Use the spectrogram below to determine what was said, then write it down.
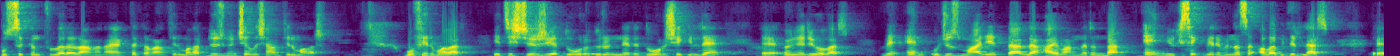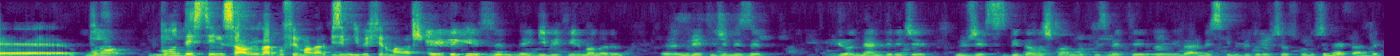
bu sıkıntılara rağmen ayakta kalan firmalar düzgün çalışan firmalar. Bu firmalar yetiştiriciye doğru ürünleri doğru şekilde e, öneriyorlar ve en ucuz maliyetlerle hayvanlarından en yüksek verimi nasıl alabilirler? E, bunu bunun desteğini sağlıyorlar bu firmalar, bizim gibi firmalar. E, peki sizin e, gibi firmaların, e, üreticimizin yönlendirici, ücretsiz bir danışmanlık hizmeti e, vermesi gibi bir durum söz konusu mu efendim?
